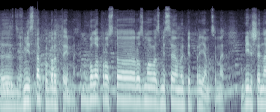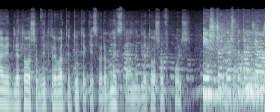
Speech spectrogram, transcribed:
е, в міста побратими. Була просто розмова з місцевими підприємцями. Більше навіть для того, щоб відкривати тут якесь виробництво, а не для того, щоб в Польщі. І ще теж питання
